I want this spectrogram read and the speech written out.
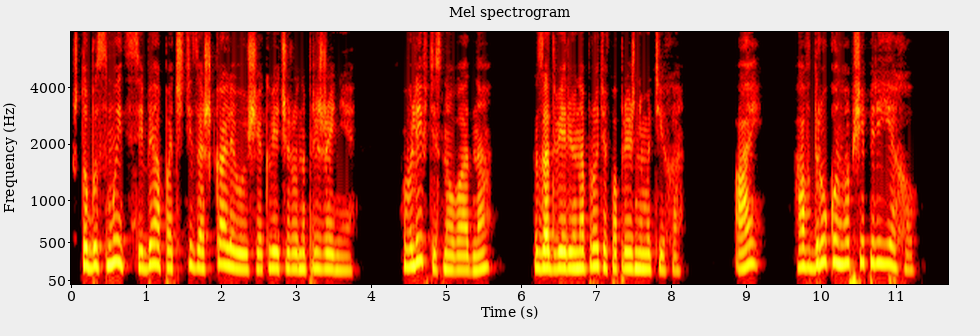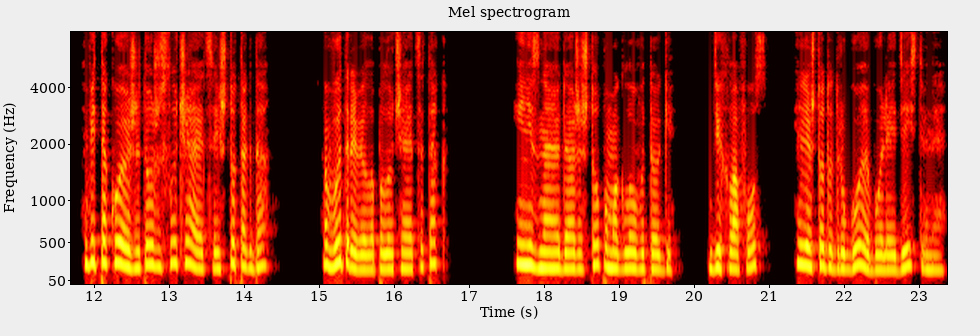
чтобы смыть с себя почти зашкаливающее к вечеру напряжение. В лифте снова одна. За дверью напротив по-прежнему тихо. Ай, а вдруг он вообще переехал? Ведь такое же тоже случается, и что тогда? Вытравила, получается, так? И не знаю даже, что помогло в итоге. Дихлофос или что-то другое, более действенное.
